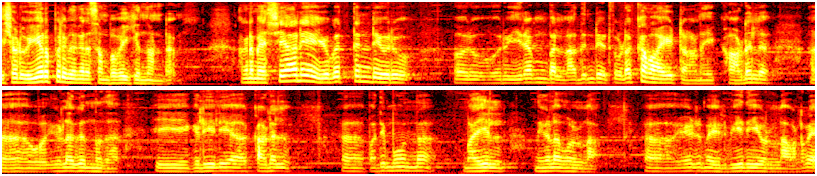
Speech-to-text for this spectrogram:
ഈശോയുടെ ഉയർപ്പിലും ഇങ്ങനെ സംഭവിക്കുന്നുണ്ട്. അങ്ങനെ മെസ്സിയാനിയ യുഗത്തിന്റെ ഒരു ഒരു ഒരു ഇരമ്പൽ അതിന്റെ തുടക്കമായിട്ടാണ് ഈ കടൽ ഇളകുന്നത്. ഈ ഗലീലിയ കടൽ പതിമൂന്ന് മൈൽ നീളമുള്ള ഏഴ് മൈൽ വീതിയുള്ള വളരെ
